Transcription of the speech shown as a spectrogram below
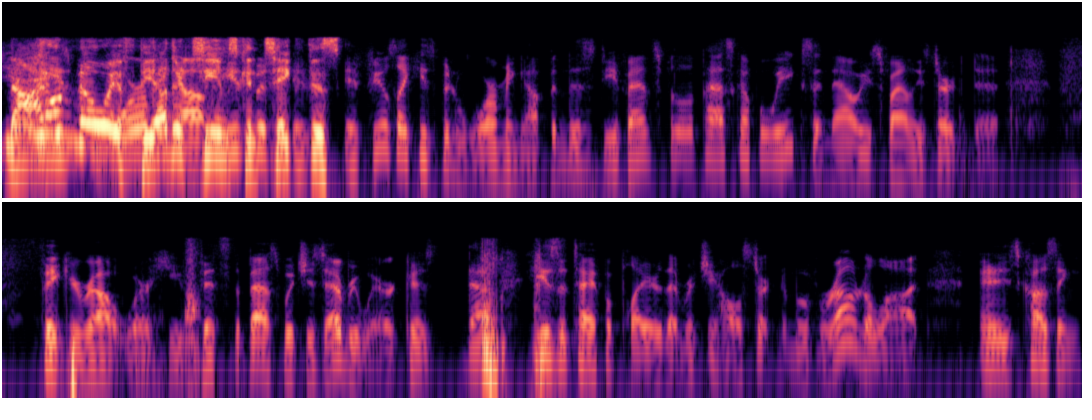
Yeah, Now, I don't know if the other up. teams He's can been- take it, this- It feels like he's been warming up in this defense for the past couple weeks, and now he's finally started to figure out where he fits the best, which is everywhere, because now he's the type of player that Richie Hall's starting to move around a lot, and he's causing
